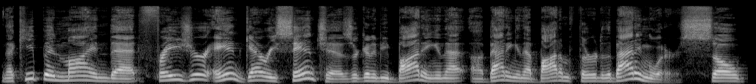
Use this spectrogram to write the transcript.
Now, keep in mind that Frazier and Gary Sanchez are going to be batting in that uh, batting in that bottom third of the batting order. So,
